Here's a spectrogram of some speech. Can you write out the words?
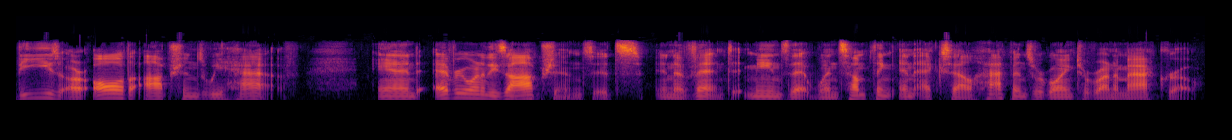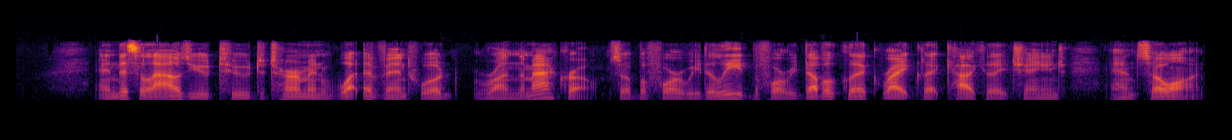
these are all the options we have. And every one of these options, it's an event. It means that when something in Excel happens, we're going to run a macro. And this allows you to determine what event would run the macro. So before we delete, before we double click, right click, calculate, change, and so on.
